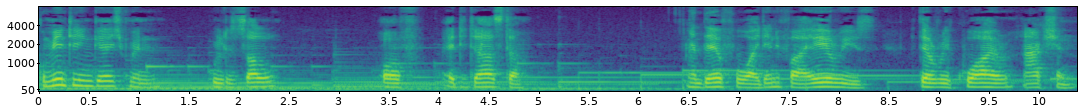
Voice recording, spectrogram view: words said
Community engagement will result of a disaster and therefore identify areas that require action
